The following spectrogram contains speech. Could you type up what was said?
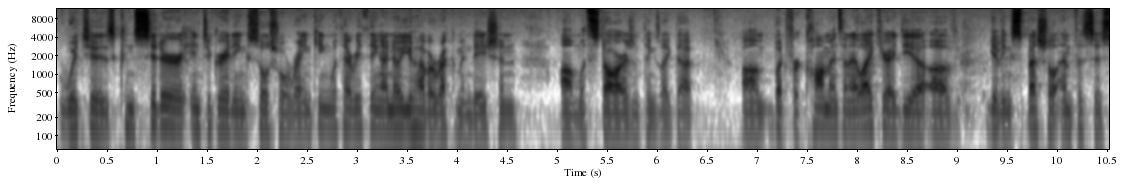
which is consider integrating social ranking with everything. I know you have a recommendation um, with stars and things like that. Um, but for comments, and I like your idea of giving special emphasis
